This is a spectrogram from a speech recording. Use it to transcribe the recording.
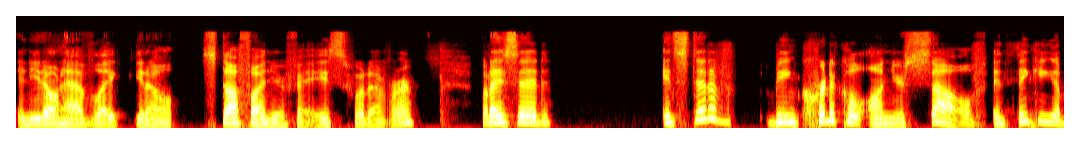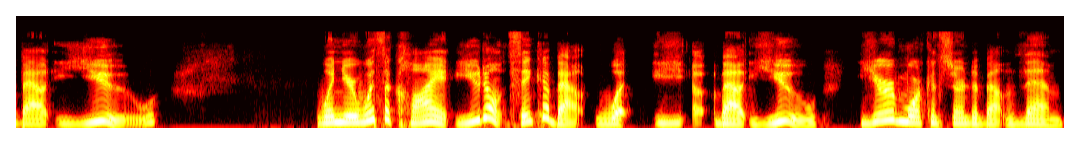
And you don't have like, you know, stuff on your face, whatever. But I said, instead of being critical on yourself and thinking about you, when you're with a client, you don't think about what about you. You're more concerned about them.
